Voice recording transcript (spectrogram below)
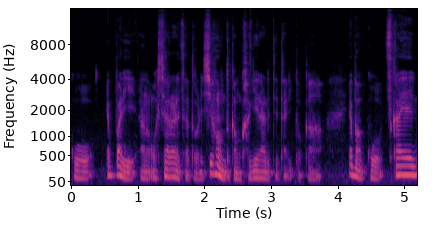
こう、やっぱり、あの、おっしゃられてた通り、資本とかも限られてたりとか、やっぱこう、使え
